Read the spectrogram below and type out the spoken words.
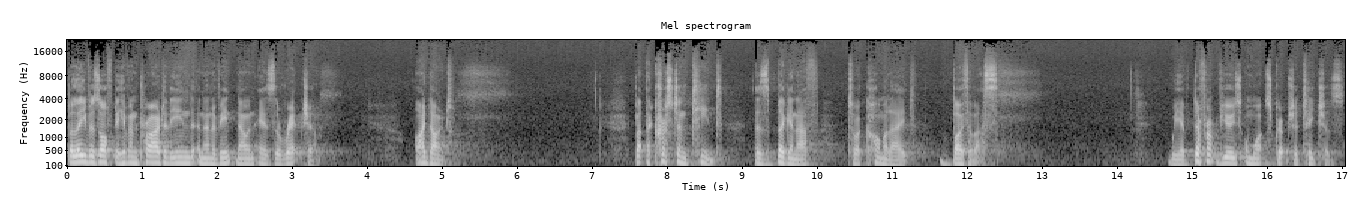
believers off to heaven prior to the end in an event known as the rapture. I don't. But the Christian tent is big enough to accommodate both of us. We have different views on what Scripture teaches.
